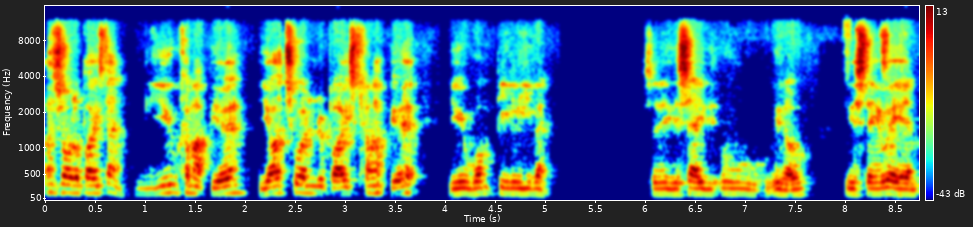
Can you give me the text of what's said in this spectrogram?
that's all the boys done. You come up here, your 200 boys come up here, you won't be leaving. So they decide, ooh, you know, you stay away. And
